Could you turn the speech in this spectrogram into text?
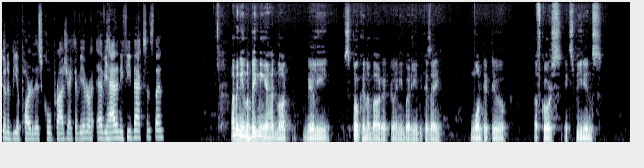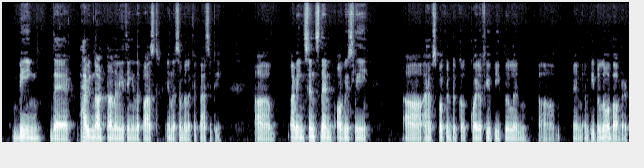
going to be a part of this cool project? Have you ever have you had any feedback since then? I mean, in the beginning, I had not really spoken about it to anybody because I wanted to, of course, experience being there, having not done anything in the past in a similar capacity. Um, I mean, since then, obviously, uh, I have spoken to co- quite a few people, and, um, and and people know about it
